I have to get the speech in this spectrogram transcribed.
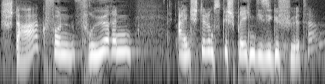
stark von früheren Einstellungsgesprächen, die Sie geführt haben?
